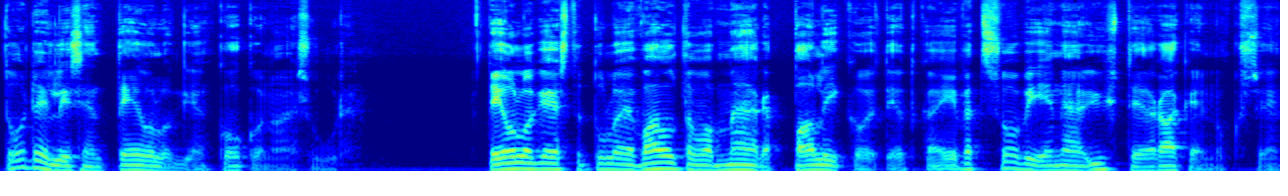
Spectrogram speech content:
todellisen teologian kokonaisuuden. Teologiasta tulee valtava määrä palikoita, jotka eivät sovi enää yhteen rakennukseen,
